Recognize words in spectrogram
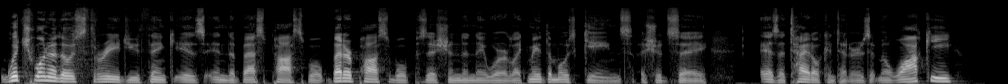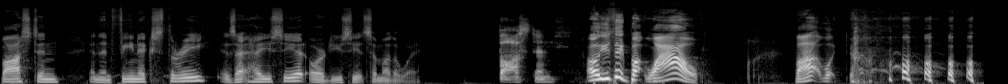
which one of those three do you think is in the best possible, better possible position than they were? Like made the most gains, I should say, as a title contender. Is it Milwaukee, Boston, and then Phoenix three. Is that how you see it, or do you see it some other way? Boston. Oh, you think? But wow, but what?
